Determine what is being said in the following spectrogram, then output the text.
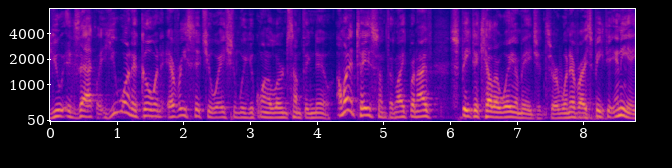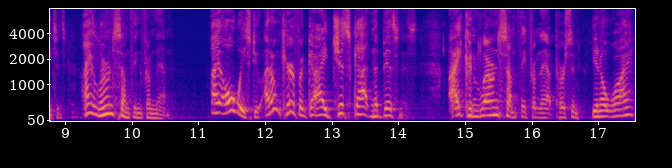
You exactly. You want to go in every situation where you want to learn something new. I want to tell you something. Like when I speak to Keller William agents or whenever I speak to any agents, I learn something from them. I always do. I don't care if a guy just got in the business. I can learn something from that person. You know why?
